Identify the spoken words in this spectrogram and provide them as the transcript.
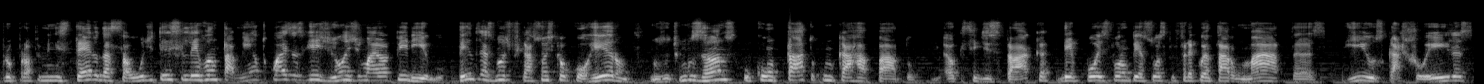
para o próprio Ministério da Saúde ter esse levantamento quais as regiões de maior perigo. Dentre as notificações que ocorreram nos últimos anos, o contato com carrapato é o que se destaca. Depois foram pessoas que frequentaram matas, rios, cachoeiras,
